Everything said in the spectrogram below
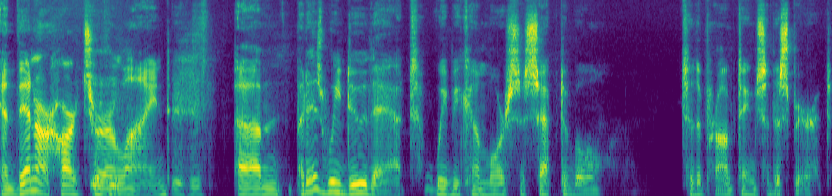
and then our hearts are mm-hmm. aligned. Mm-hmm. Um, but as we do that, we become more susceptible to the promptings of the Spirit.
